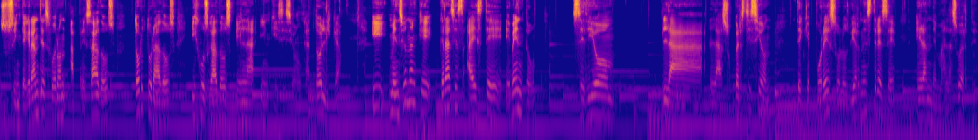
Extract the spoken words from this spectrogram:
Sus integrantes fueron apresados, torturados y juzgados en la Inquisición católica. Y mencionan que gracias a este evento se dio la, la superstición de que por eso los viernes 13 eran de mala suerte.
